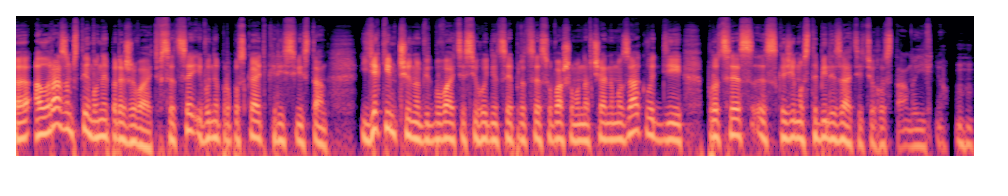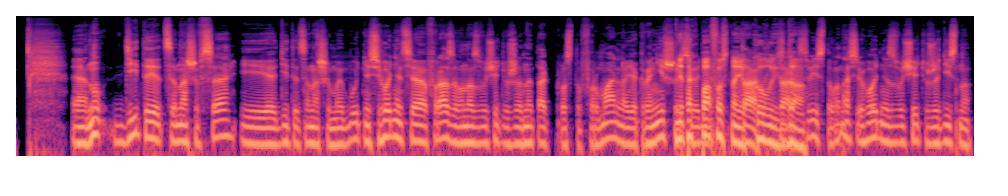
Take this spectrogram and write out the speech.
Е, Але разом з тим вони переживають все це і вони пропускають крізь свій стан. Яким чином відбувається сьогодні цей процес у вашому навчальному закладі? Процес, е, скажімо, стабілізації цього стану їхнього? Е, Ну, діти це наше все, і діти це наше майбутнє. Сьогодні ця фраза вона звучить вже не так просто формально, як раніше. Не так Сьогодні- пафосно, як так, колись. Так, да. звісно, вона сьогодні звучить вже дійсно.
